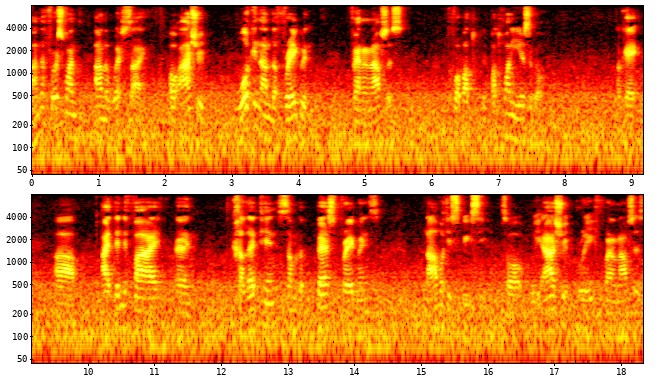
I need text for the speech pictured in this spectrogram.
I'm the first one on the website, or actually working on the fragrant Phalaenopsis for about about 20 years ago. Okay, uh, identify and collecting some of the best fragrance novelty species. So we actually brief analysis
